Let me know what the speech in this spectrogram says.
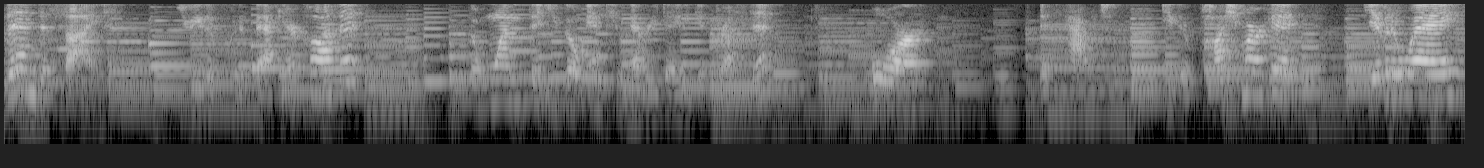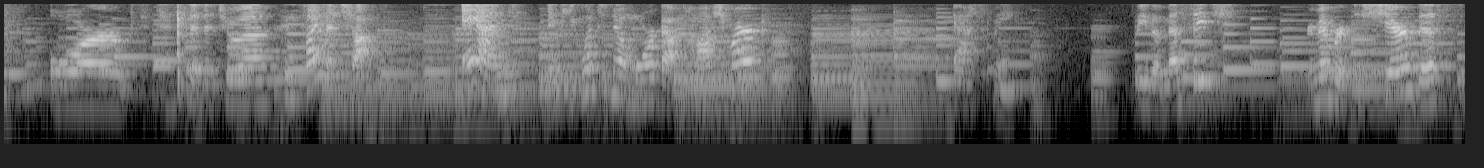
Then decide. You either put it back in your closet, the one that you go into every day to get dressed in, or it's out. Either Poshmark it, give it away, or send it to a consignment shop. And if you want to know more about Poshmark, ask me. Leave a message. Remember to share this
